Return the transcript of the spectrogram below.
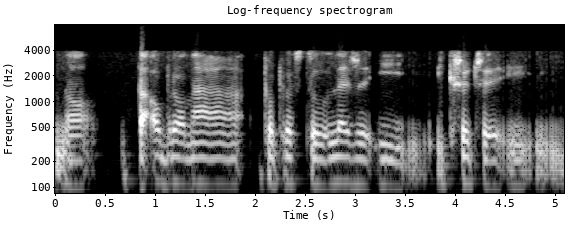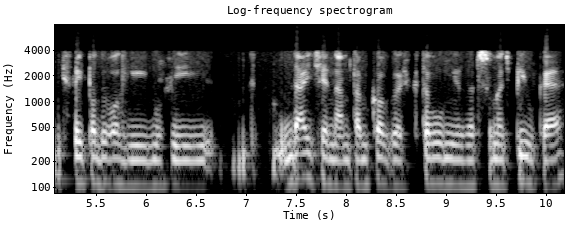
no, ta obrona po prostu leży i, i krzyczy i, i z tej podłogi mówi dajcie nam tam kogoś, kto umie zatrzymać piłkę,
